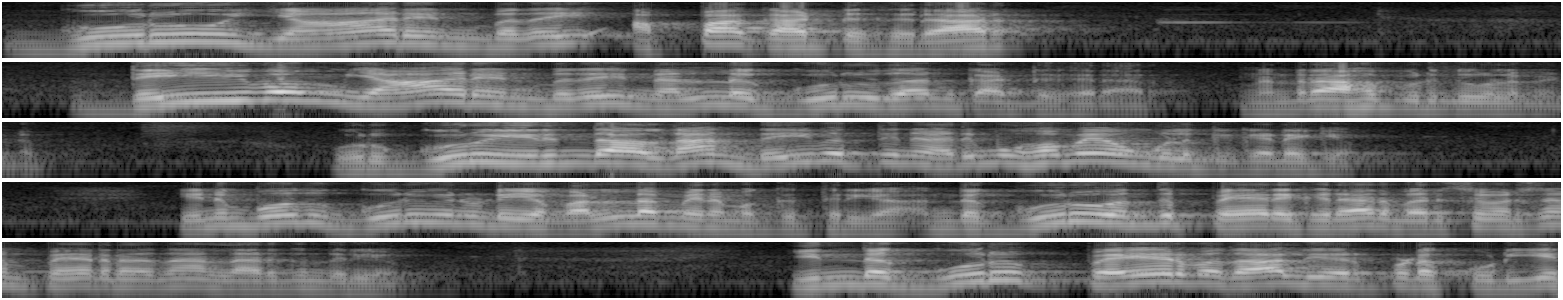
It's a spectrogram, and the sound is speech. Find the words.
குரு யார் என்பதை அப்பா காட்டுகிறார். தெய்வம் யார் என்பதை நல்ல குரு தான் காட்டுகிறார். நன்றாக புரிந்து கொள்ள வேண்டும். ஒரு குரு இருந்தால்தான் தெய்வத்தின் அறிமுகமே உங்களுக்கு கிடைக்கும். எனும்போது குருவினுடைய வல்லமை நமக்கு தெரியும். அந்த குரு வந்து பெயர்கிறார். வருஷ வருஷம் பெயர்றது தான் எல்லாருக்கும் தெரியும். இந்த குரு பெயர்வதால் ஏற்படக்கூடிய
